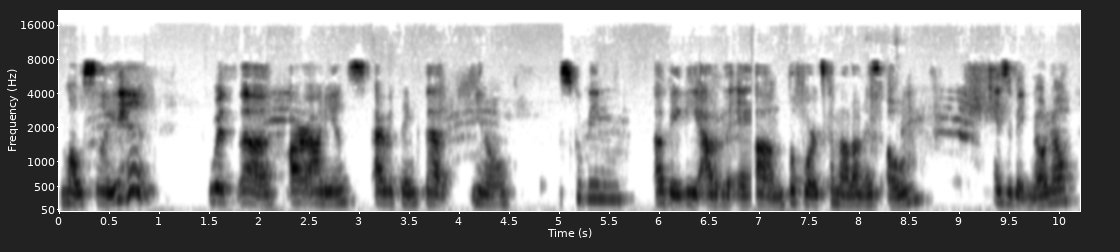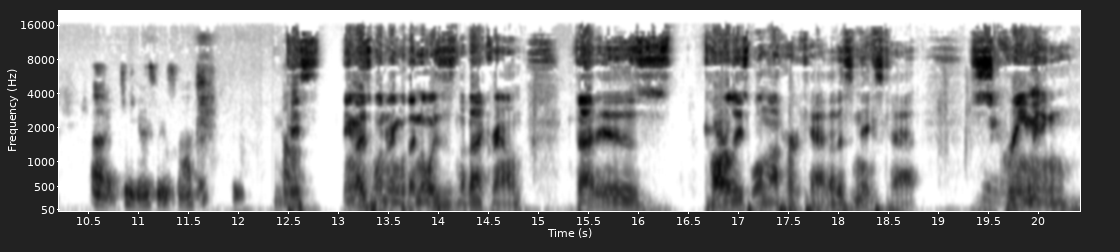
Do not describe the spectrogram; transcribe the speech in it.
mostly with uh, our audience. I would think that, you know, scooping a baby out of the egg um, before it's come out on his own is a big no no. Uh, can you guys hear Slack? In case anybody's wondering what that noise is in the background, that is Carly's, well, not her cat. That is Nick's cat screaming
